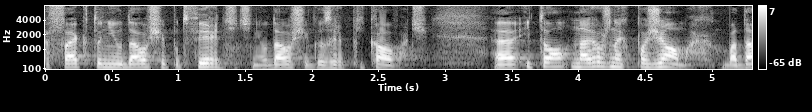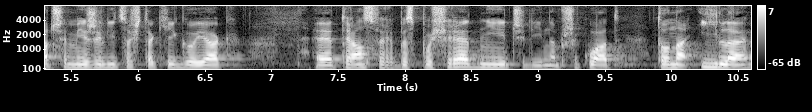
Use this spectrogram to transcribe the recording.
efektu nie udało się potwierdzić, nie udało się go zreplikować. E, I to na różnych poziomach. Badacze mierzyli coś takiego jak e, transfer bezpośredni, czyli na przykład to, na ile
